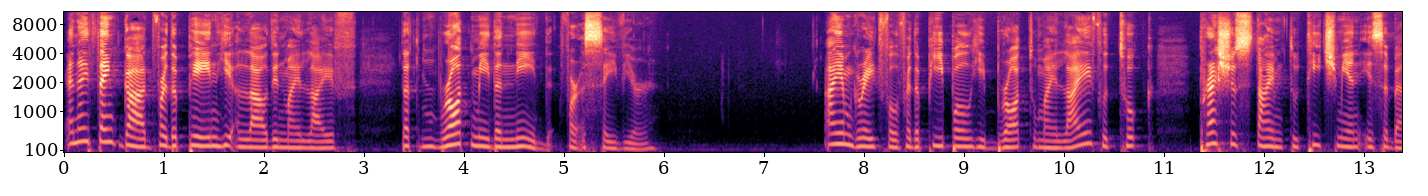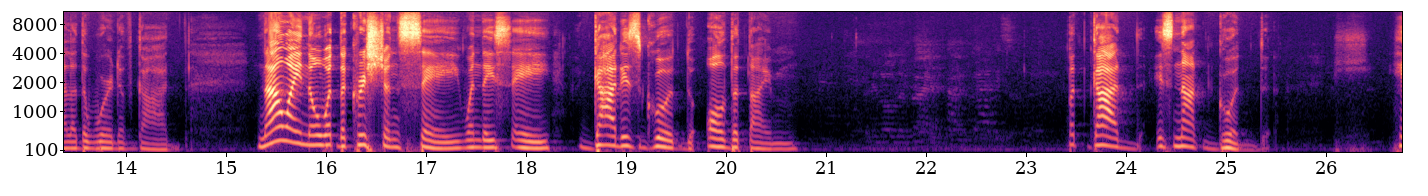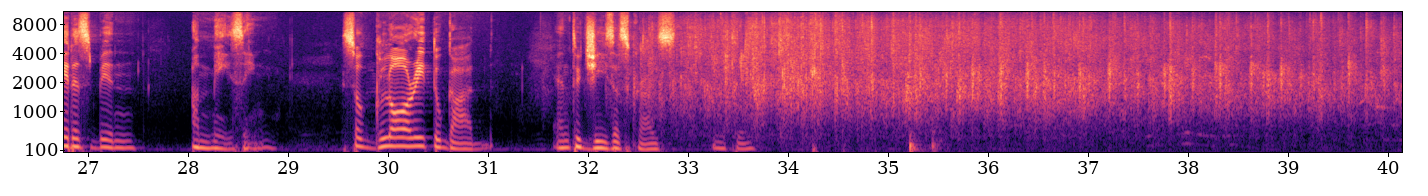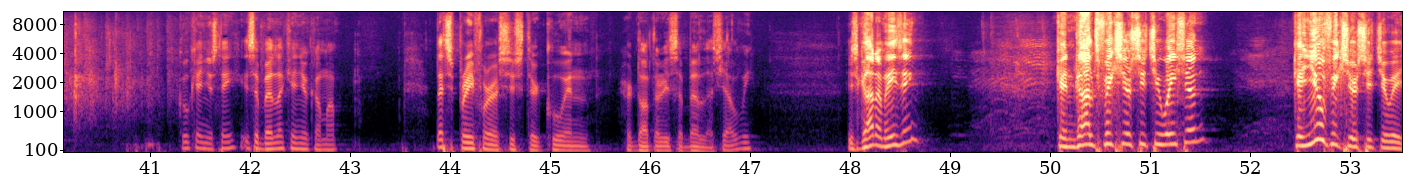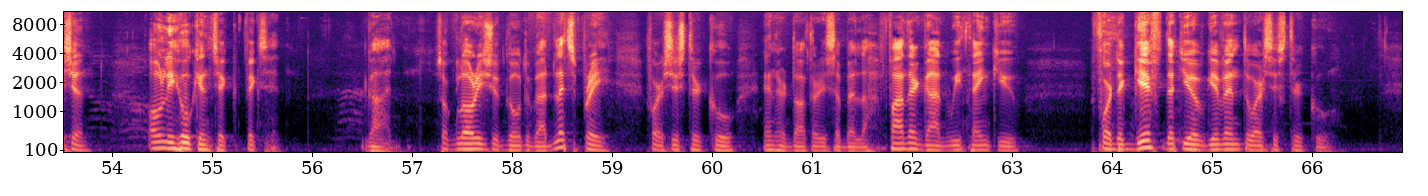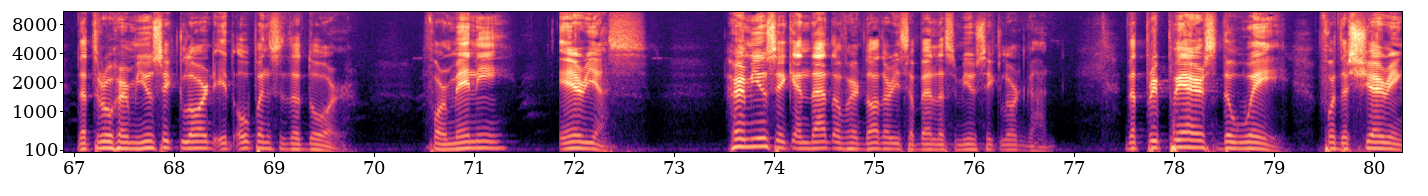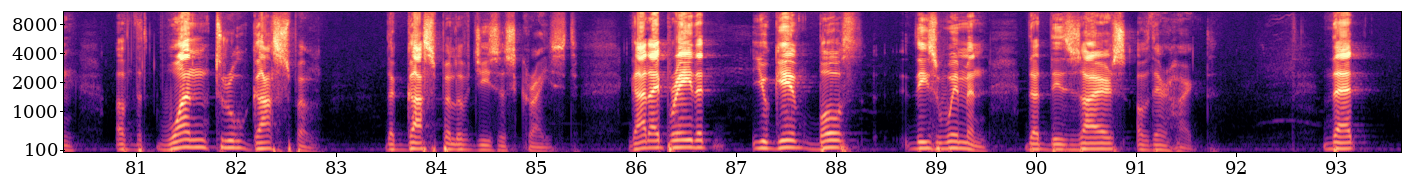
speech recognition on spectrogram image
And I thank God for the pain He allowed in my life that brought me the need for a Savior. I am grateful for the people He brought to my life who took precious time to teach me and Isabella the Word of God. Now I know what the Christians say when they say, God is good all the time. But God is not good. It has been amazing. So glory to God and to Jesus Christ. Thank you. Kuh, can you stay? Isabella, can you come up? Let's pray for our sister Kuh and her daughter Isabella, shall we? Is God amazing? Can God fix your situation? Can you fix your situation? Only who can fi- fix it? God. So glory should go to God. Let's pray for Sister Kuh and her daughter Isabella. Father God, we thank you for the gift that you have given to our Sister Kuh. That through her music, Lord, it opens the door for many areas. Her music and that of her daughter Isabella's music, Lord God, that prepares the way for the sharing of the one true gospel, the gospel of Jesus Christ. God, I pray that you give both these women the desires of their heart. That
